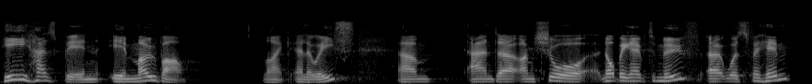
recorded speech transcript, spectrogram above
he has been immobile, like Eloise. Um, and uh, I'm sure not being able to move uh, was for him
